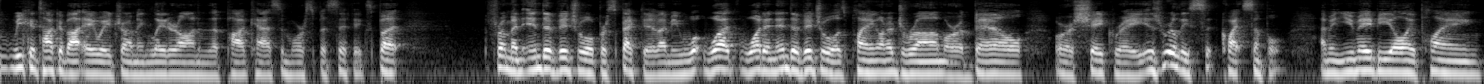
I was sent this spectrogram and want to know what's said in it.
we can talk about Ewe drumming later on in the podcast and more specifics, but from an individual perspective, I mean, what what what an individual is playing on a drum or a bell or a shekere is really quite simple. I mean, you may be only playing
